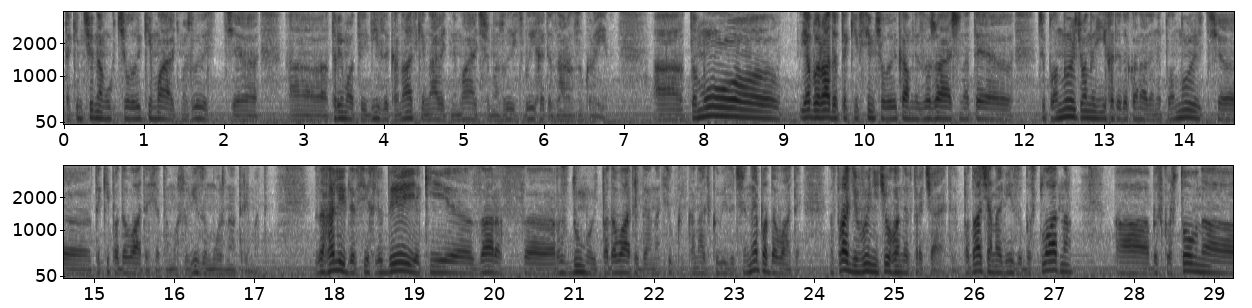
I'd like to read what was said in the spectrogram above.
Таким чином чоловіки мають можливість е, отримати візи канадські, навіть не маючи можливість виїхати зараз з України. Тому я би радив таки всім чоловікам, незважаючи на те, чи планують вони їхати до Канади, не планують е, таки подаватися, тому що візу можна отримати. Взагалі для всіх людей, які е, зараз е, роздумують подавати да, на цю канадську візу чи не подавати, насправді ви нічого не втрачаєте. Подача на візу безплатна, безкоштовна.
